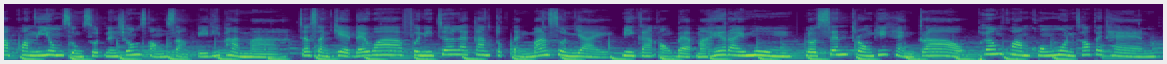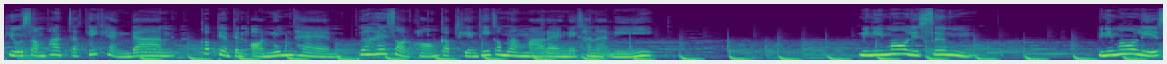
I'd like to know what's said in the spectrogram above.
รับความนิยมสูงสุดในช่วง 2-3 ปีที่ผ่านมา จะสังเกตได้ว่าเฟอร์นิเจอร์และการตกแต่งบ้านส่วนใหญ่ มีการออกแบบมาให้ไร้มุม ลดเส้นตรงที่แข็งกร้าว เพิ่มความโค้งมนเข้าไปแทน ผิวสัมผัสจากที่แข็งด้าน ก็เปลี่ยนเป็นอ่อนนุ่มแทน เพื่อให้สอดคล้องกับเทรนด์ที่กำลังมาแรงในขณะนี้ minimalism minimalist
